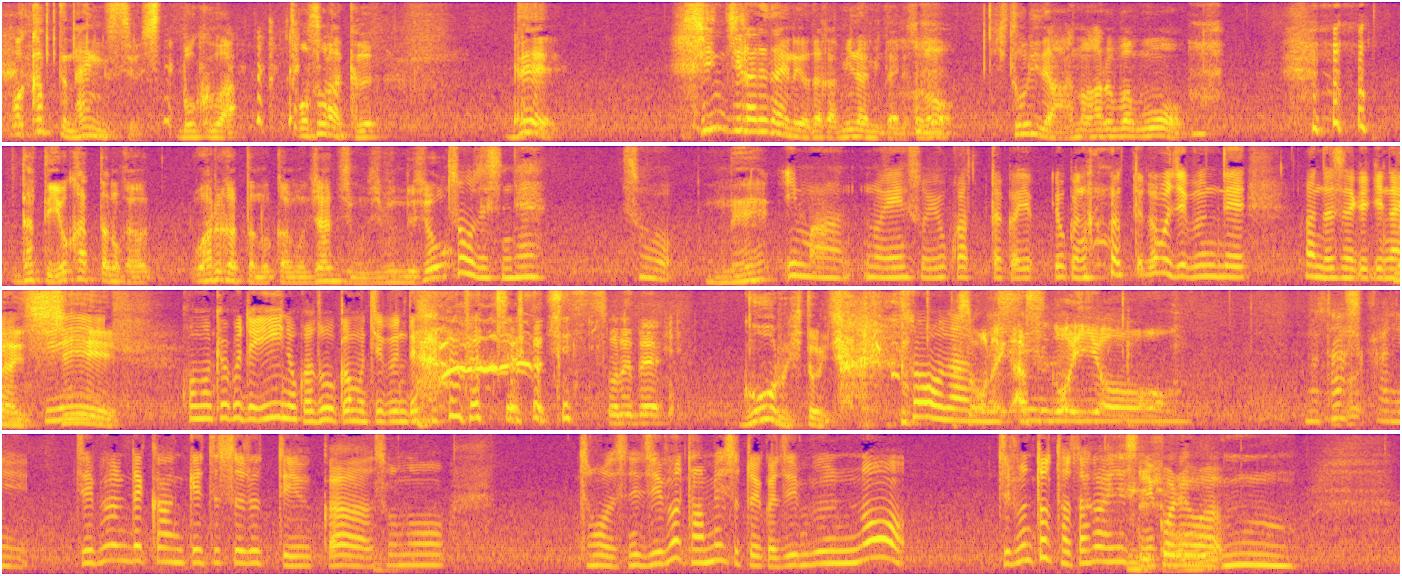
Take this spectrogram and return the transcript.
分かってないんですよ。し 僕は。おそらく。で信じられないのよ。だからみんなみたいに。その一人であのアルバムを だって良かったのか悪かったのかもジャッジも自分でしょ？そうですね。そうね。今の演奏良かったかよ良くなかったかも自分で判断しなきゃいけないしこの曲でいいのかどうかも自分で判断するし。それでゴール一人じゃそうなん。んですよそれがすごいよ。まあ、確かに自分で完結するっていうか、そのそうですね自分を試すというか自分の自分との戦いですねこれは。うん。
